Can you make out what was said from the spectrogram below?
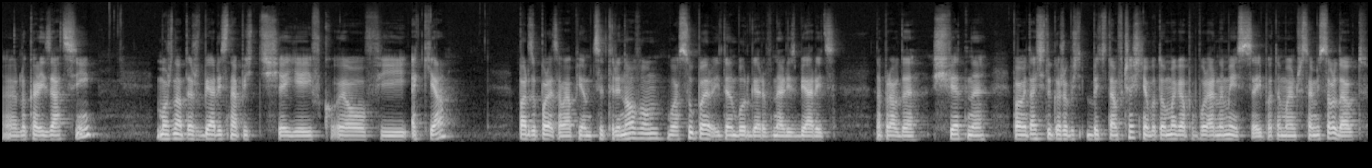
e, lokalizacji. Można też w Biarritz napić się jej w kofii Ekia. Bardzo polecam. Ja piłem cytrynową, była super i ten burger w Nelly's Biarritz naprawdę świetny. Pamiętajcie tylko, żeby być tam wcześniej, bo to mega popularne miejsce i potem mają czasami sold out.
